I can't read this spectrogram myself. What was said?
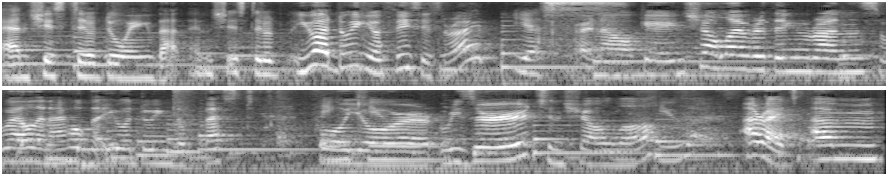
and she's still doing that, and she's still you are doing your thesis, right? Yes. Right now, okay. Inshallah, everything runs well, and I hope that you are doing the best for Thank your research, inshallah. Thank you. All right. Um,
